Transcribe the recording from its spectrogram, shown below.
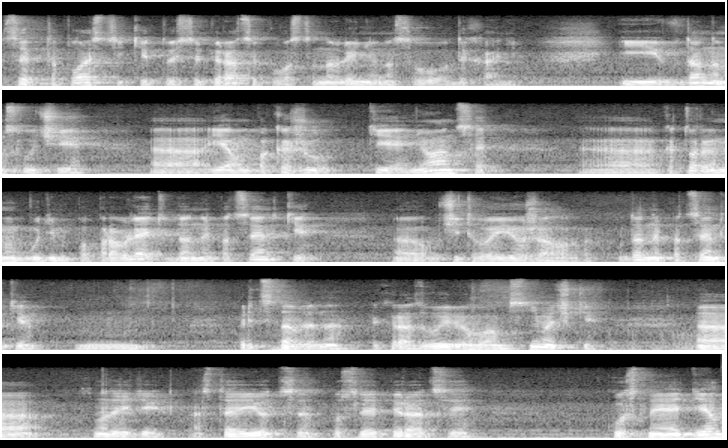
септопластики, то есть операции по восстановлению носового дыхания. И в данном случае э, я вам покажу те нюансы, э, которые мы будем поправлять у данной пациентки – учитывая ее жалобы. У данной пациентки представлено, как раз вывел вам снимочки. Э, смотрите, остается после операции костный отдел,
